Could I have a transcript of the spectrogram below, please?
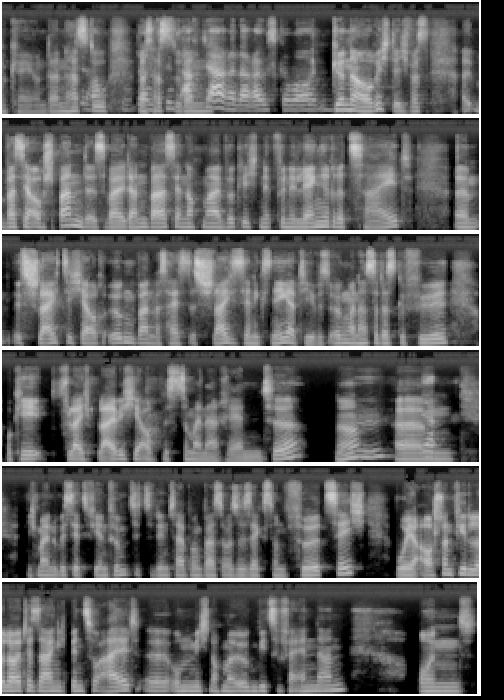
Okay, und dann hast genau. du, was hast du dann? Acht Jahre daraus geworden. Genau, richtig. Was, was ja auch spannend ist, weil dann war es ja nochmal wirklich ne, für eine längere Zeit. Ähm, es schleicht sich ja auch irgendwann, was heißt, es schleicht, ist ja nichts Negatives. Irgendwann hast du das Gefühl, okay, vielleicht bleibe ich hier auch bis zu meiner Rente. Ne? Mhm, ähm, ja. Ich meine, du bist jetzt 54, zu dem Zeitpunkt warst du also 46, wo ja auch schon viele Leute sagen, ich bin zu alt, äh, um mich nochmal irgendwie zu verändern. Und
